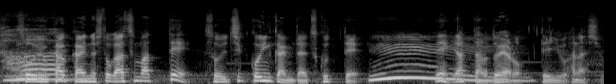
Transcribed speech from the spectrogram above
はい。そういう各界の人が集まってそういう実行委員会みたいに作ってうん。ねやったらどうやろうっていう話を。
